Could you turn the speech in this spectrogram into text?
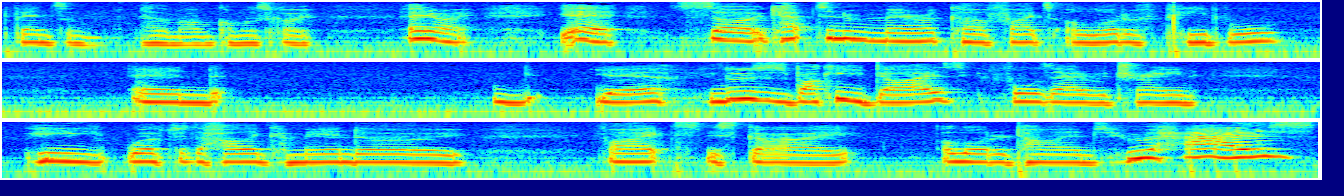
Depends on how the Marvel comics go. Anyway, yeah, so Captain America fights a lot of people. And yeah, he loses Bucky, he dies, he falls out of a train. He works with the Howling Commando, fights this guy a lot of times who has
